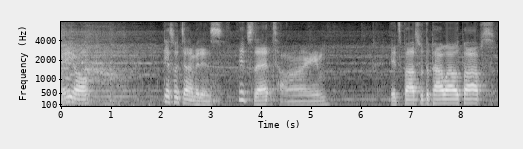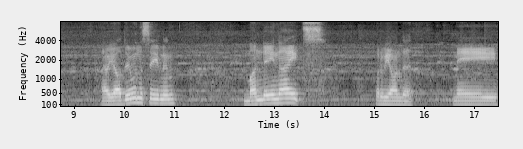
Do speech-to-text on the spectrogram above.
Hey y'all, guess what time it is? It's that time. It's Pops with the Powwow with Pops. How y'all doing this evening? Monday nights. What are we on the May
